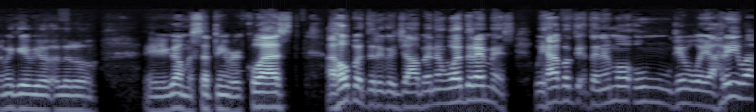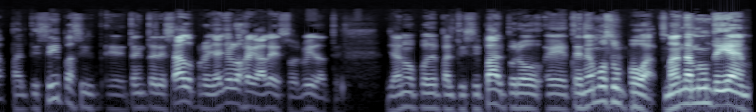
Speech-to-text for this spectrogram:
Let me give you a little. Here you go. I'm accepting request. I hope I did a good job. And then what did I miss? We have a, tenemos un giveaway arriba. Participa si eh, está interesado, pero ya yo lo regalé, eso, olvídate. Ya no puede participar, pero eh, tenemos un POA. Mándame un DM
